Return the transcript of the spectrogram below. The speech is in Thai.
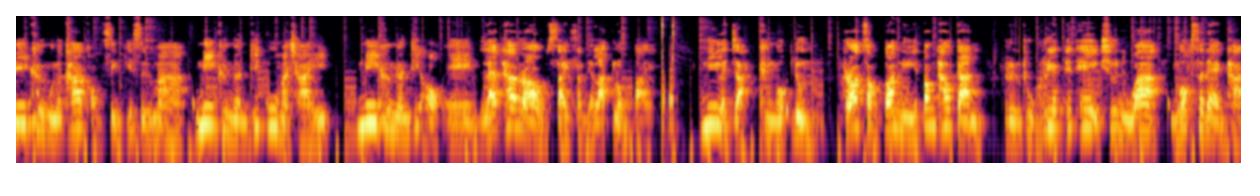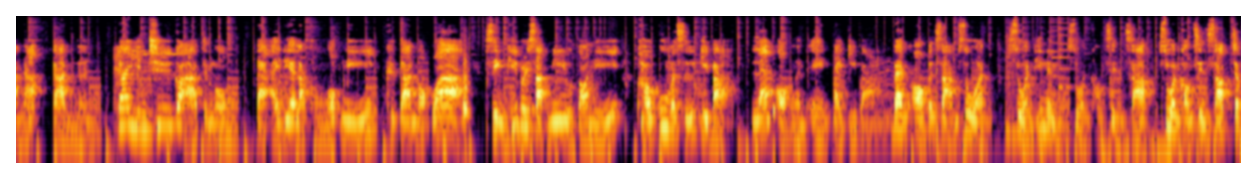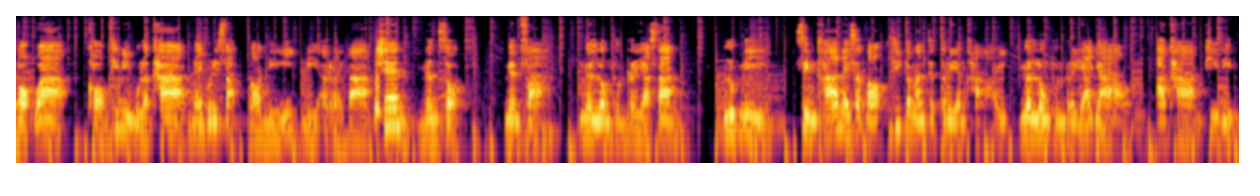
นี่คือมูลค่าของสิ่งที่ซื้อมา นี่คือเงินที่กู้มาใช้ นี่คือเงินที่ออกเอง และถ้าเราใส่สัญลักษณ์ลงไป นี่แหละจ้ะคืองบดุล เพราะสองก้อนนี้ต้องเท่ากัน หรือถูกเรียกเท่ๆอีกชื่อหนึ่งว่า งบแสดงฐานะการเงิน ได้ยินชื่อก็อาจจะงง แต่ไอเดียหลักของงบนี้คือการบอกว่า สิ่งที่บริษัทมีอยู่ตอนนี้ เขากู้มาซื้อกี่บาท และออกเงินเองไปกี่บาท แบ่งออกเป็น 3 ส่วน ส่วนที่ 1 ส่วนของสินทรัพย์ ส่วนของสินทรัพย์จะบอกว่าของที่มีมูลค่าในบริษัทตอนนี้มีอะไรบ้าง เช่น เงินสด เงินฝาก เงินลงทุนระยะสั้น ลูกหนี้ สินค้าในสต็อกที่กำลังจะเตรียมขาย เงินลงทุนระยะยาว อาคารที่ดิน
